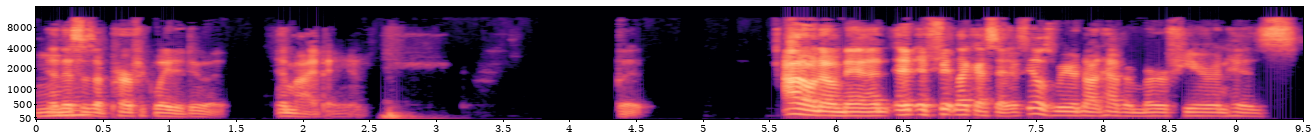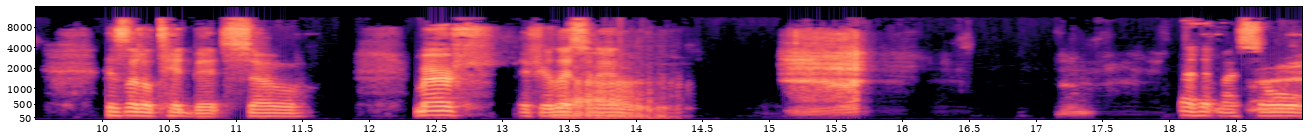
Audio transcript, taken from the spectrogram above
and this Mhm. is a perfect way to do it in my opinion but i don't know man. It, it fe- like i said it feels weird not having murph here and his his little tidbits. So murph if you're listening. That hit my soul.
